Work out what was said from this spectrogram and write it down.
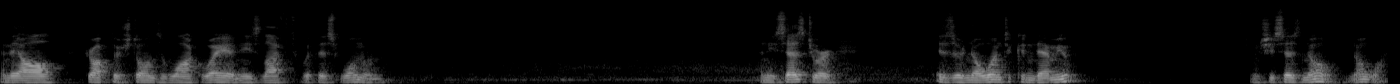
And they all drop their stones and walk away, and he's left with this woman. And he says to her, Is there no one to condemn you? And she says, No, no one.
